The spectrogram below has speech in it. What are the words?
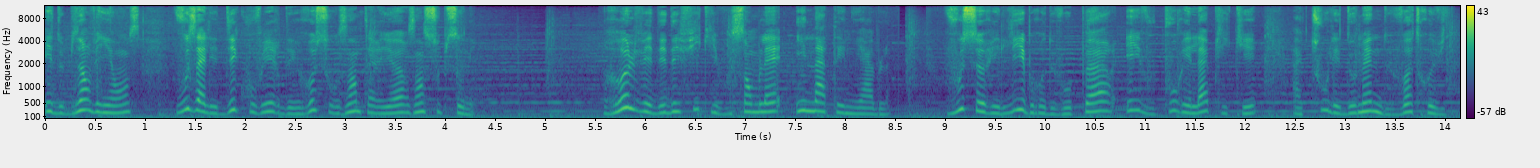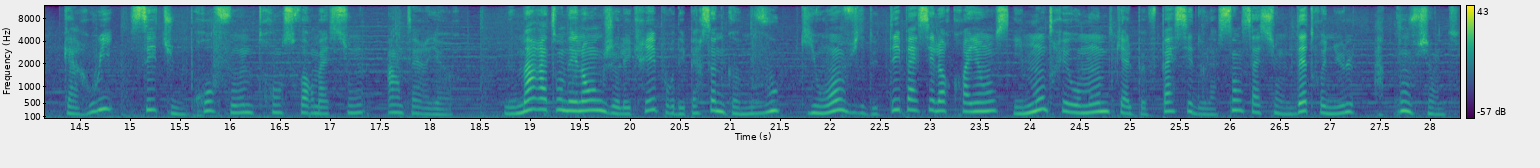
et de bienveillance, vous allez découvrir des ressources intérieures insoupçonnées. Relevez des défis qui vous semblaient inatteignables. Vous serez libre de vos peurs et vous pourrez l'appliquer à tous les domaines de votre vie. Car oui, c'est une profonde transformation intérieure. Le marathon des langues, je l'ai créé pour des personnes comme vous qui ont envie de dépasser leurs croyances et montrer au monde qu'elles peuvent passer de la sensation d'être nulles à confiante.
